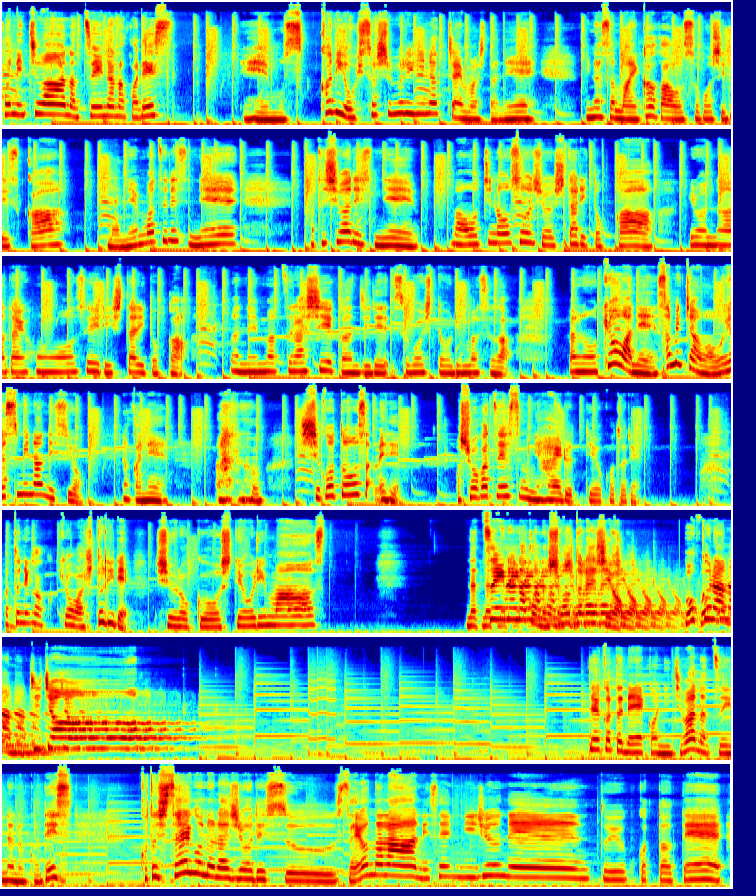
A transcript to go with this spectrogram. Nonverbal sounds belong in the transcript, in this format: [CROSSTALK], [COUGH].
こんにちは、夏井菜々子です。えー、もうすっかりお久しぶりになっちゃいましたね。皆様いかがお過ごしですか？もう年末ですね。私はですね、まあお家のお掃除をしたりとか、いろんな台本を整理したりとか、まあ年末らしい感じで過ごしておりますが、あの、今日はね、サメちゃんはお休みなんですよ。なんかね、あの、仕事納めでお正月休みに入るっていうことで、まあ、とにかく今日は一人で収録をしております。夏井菜々子のショートラジオ、僕らの日常ということで、こんにちは、夏井菜々子です。今年最後のラジオです。さよなら、2020年ということで、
